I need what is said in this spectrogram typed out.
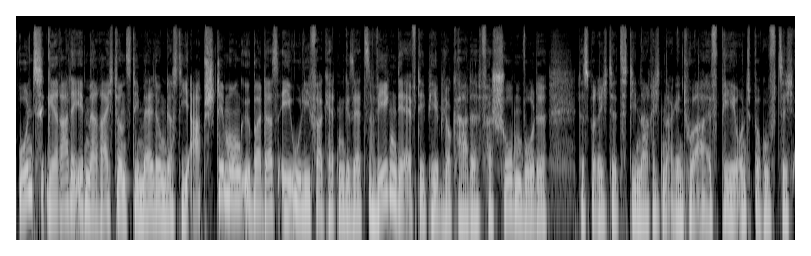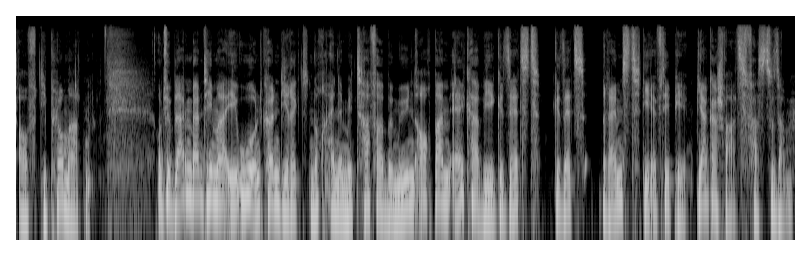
Und gerade eben erreichte uns die Meldung, dass die Abstimmung über das EU-Lieferkettengesetz wegen der FDP-Blockade verschoben wurde. Das berichtet die Nachrichtenagentur AFP und beruft sich auf Diplomaten. Und wir bleiben beim Thema EU und können direkt noch eine Metapher bemühen. Auch beim Lkw-Gesetz Gesetz bremst die FDP. Bianca Schwarz fasst zusammen.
